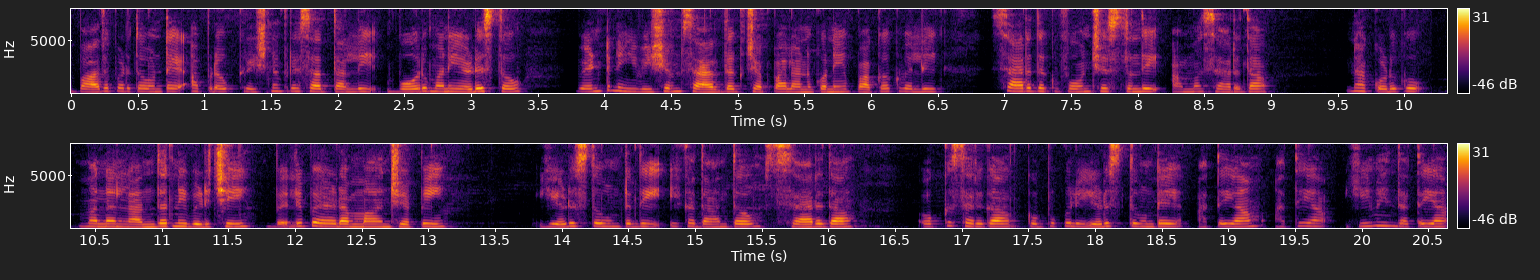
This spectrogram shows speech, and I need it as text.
బాధపడుతూ ఉంటే అప్పుడు కృష్ణప్రసాద్ తల్లి బోరుమని ఏడుస్తూ వెంటనే ఈ విషయం శారదకు చెప్పాలనుకుని పక్కకు వెళ్ళి శారదకు ఫోన్ చేస్తుంది. అమ్మ శారద నా కొడుకు మనల్ని అందరినీ విడిచి వెళ్ళిపోయాడమ్మా అని చెప్పి ఏడుస్తూ ఉంటుంది. ఇక దాంతో శారద ఒక్కసారిగా కుప్పకులు ఏడుస్తూ ఉంటే అత్తయ్య అత్తయ్య ఏమైంది అత్తయ్య?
